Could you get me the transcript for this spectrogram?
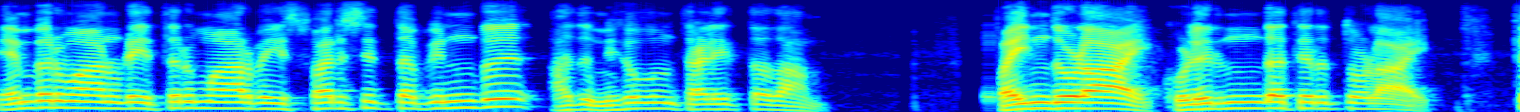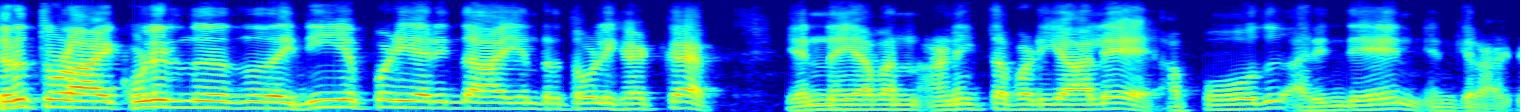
எம்பெருமானுடைய திருமார்வை ஸ்பரிசித்த பின்பு அது மிகவும் தளிர்த்ததாம். பைந்துளாய் குளிர்ந்த திருத்துழாய் திருத்துழாய் குளிர்ந்திருந்ததை நீ எப்படி அறிந்தாய்? என்று தோழி கேட்க என்னை அவன் அணைத்தபடியாலே அப்போது அறிந்தேன் என்கிறாள்.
